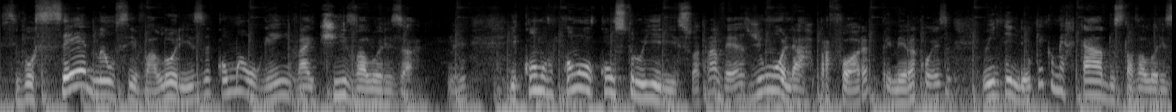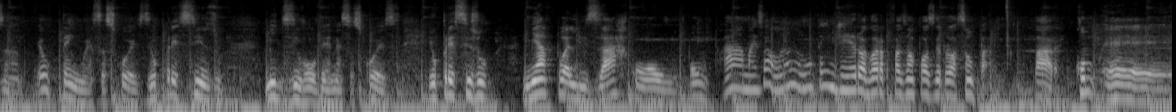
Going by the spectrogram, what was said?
Se você não se valoriza, como alguém vai te valorizar? Né? E como, como construir isso? Através de um olhar para fora, primeira coisa, eu entender o que, que o mercado está valorizando. Eu tenho essas coisas, eu preciso me desenvolver nessas coisas, eu preciso me atualizar com algum ponto. Ah, mas Alan, não tem dinheiro agora para fazer uma pós-graduação. Para. Com, é,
